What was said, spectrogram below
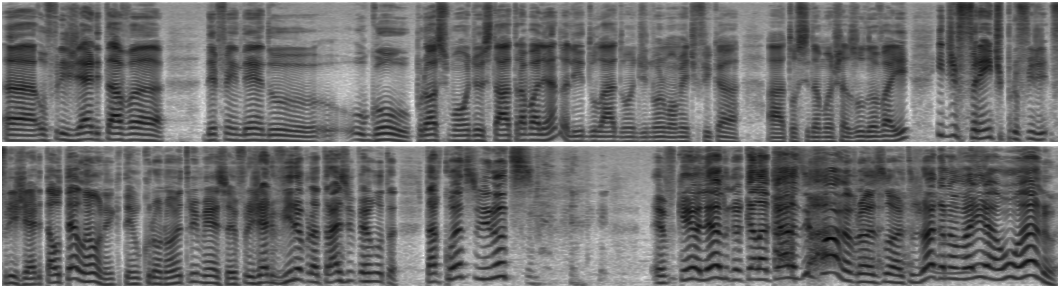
ah, o Frigeri estava defendendo o, gol próximo onde eu estava trabalhando, ali do lado onde normalmente fica a torcida Mancha Azul do Havaí, e de frente pro Fri- Frigeri tá o telão, né, que tem um cronômetro imenso. Aí o Frigeri vira pra trás e me pergunta, tá quantos minutos? Eu fiquei olhando com aquela cara assim, pô, meu professor, tu joga no Havaí há um ano,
